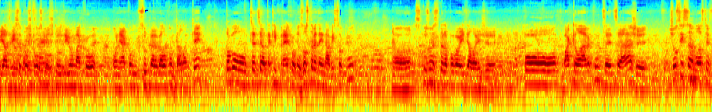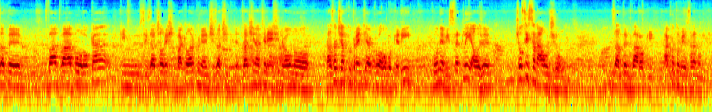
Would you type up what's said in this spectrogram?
viac vysokoškolské štúdium ako o nejakom super veľkom talente. To bol cca taký prechod zo strednej na vysokú. Uh, skúsme sa teda pobaviť ďalej, že po bakalárku cca, že čo si sa vlastne za tie 2-2,5 roka, kým si začal riešiť bakalárku, neviem, či zači, začínate riešiť rovno na začiatku tretiaku alebo kedy, kľudne vysvetli, ale že čo si sa naučil za tie dva roky? Ako to vie zhrnúť?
